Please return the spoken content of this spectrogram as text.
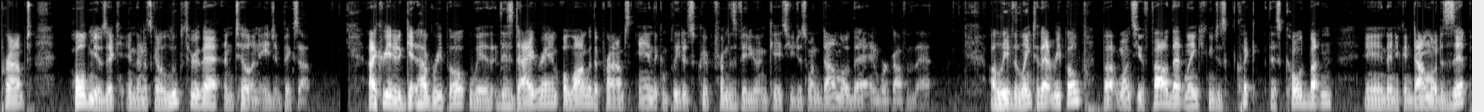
prompt, hold music, and then it's going to loop through that until an agent picks up. I created a GitHub repo with this diagram along with the prompts and the completed script from this video in case you just want to download that and work off of that. I'll leave the link to that repo, but once you've followed that link, you can just click this code button and then you can download a zip.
